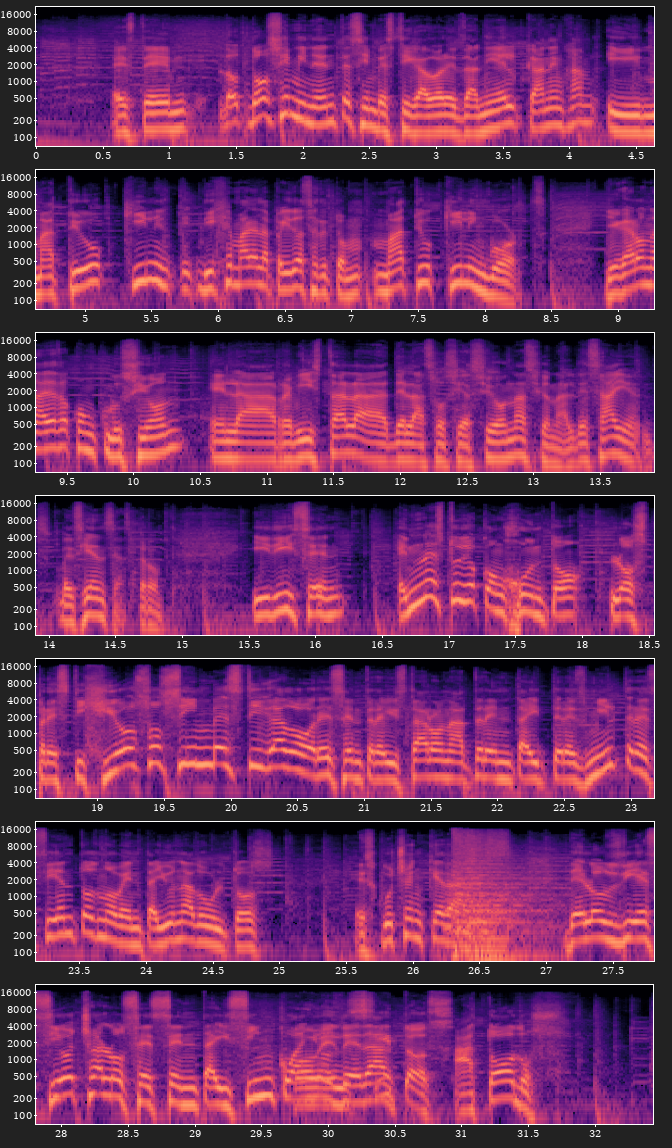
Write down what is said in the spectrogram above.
Este, dos eminentes investigadores, Daniel Cunningham y Matthew Killing, dije mal el apellido hace rato, Matthew Killingworth, llegaron a esa conclusión en la revista de la Asociación Nacional de, Science, de Ciencias, perdón. Y dicen, en un estudio conjunto, los prestigiosos investigadores entrevistaron a 33.391 adultos Escuchen qué edad. De los 18 a los 65 años de edad. A todos.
